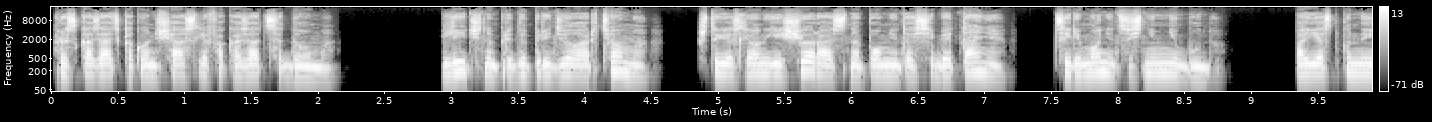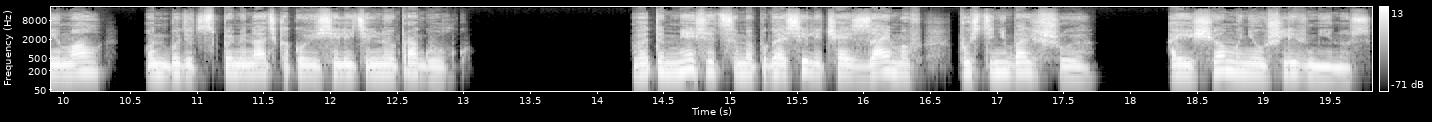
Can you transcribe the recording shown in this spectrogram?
рассказать, как он счастлив оказаться дома. Лично предупредил Артема, что если он еще раз напомнит о себе Тане, церемониться с ним не буду. Поездку на Ямал он будет вспоминать как увеселительную прогулку. В этом месяце мы погасили часть займов, пусть и небольшую, а еще мы не ушли в минус.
